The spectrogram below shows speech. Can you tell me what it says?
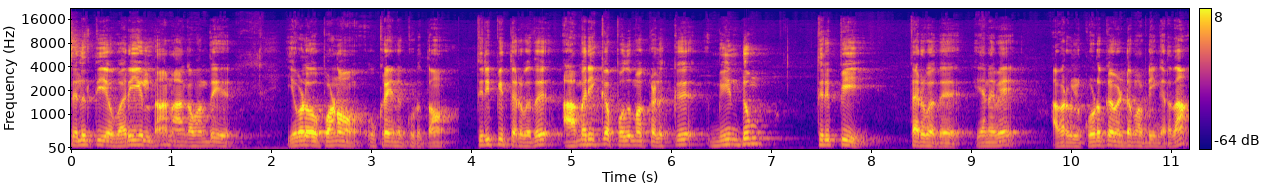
செலுத்திய வரியில் தான் நாங்கள் வந்து இவ்வளவு பணம் உக்ரைனுக்கு கொடுத்தோம். திருப்பி தருவது அமெரிக்க பொதுமக்களுக்கு மீண்டும் திருப்பி தருவது. எனவே அவர்கள் கொடுக்க வேண்டும் அப்படிங்கிறதான்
